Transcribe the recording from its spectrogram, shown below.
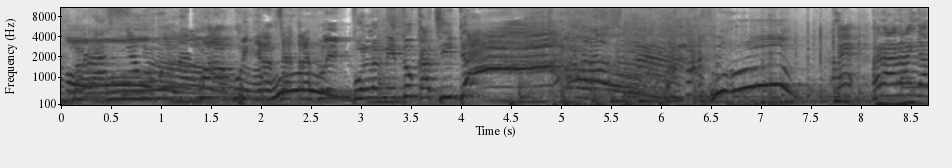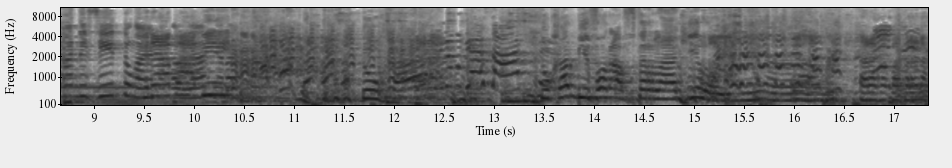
berasnya pulen. Maaf, pikiran saya traveling. Bulan itu kacida. Enak Kenapa. Abi? Tuh kan. Tuh kan before after lagi loh ini. Rara apa-apa Rara.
